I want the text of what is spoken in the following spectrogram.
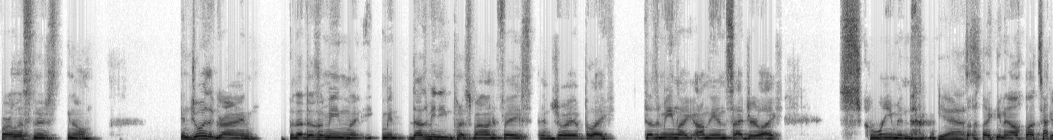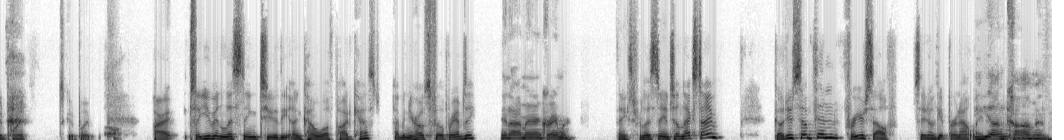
for our listeners. You know, enjoy the grind, but that doesn't mean like. I mean, it does mean you can put a smile on your face and enjoy it, but like, doesn't mean like on the inside you're like screaming. Yes. you know, That's a good point. That's a good point. All right. So you've been listening to the Uncommon Wealth podcast. I've been your host, Philip Ramsey. and I'm Arron Kramer. Thanks for listening. Until next time, go do something for yourself so you don't get burnt out Be uncommon.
